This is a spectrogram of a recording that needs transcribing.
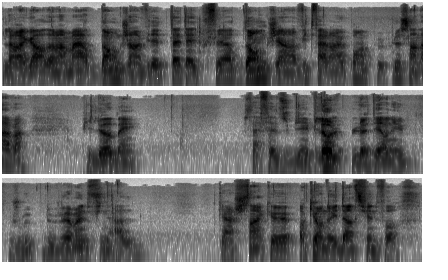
le regard de ma mère, donc j'ai envie d'être peut-être être plus fier, donc j'ai envie de faire un pas un peu plus en avant. Puis là, ben, ça fait du bien. Puis là, le dernier, je me me permets une finale. Quand je sens que, OK, on a identifié une force.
